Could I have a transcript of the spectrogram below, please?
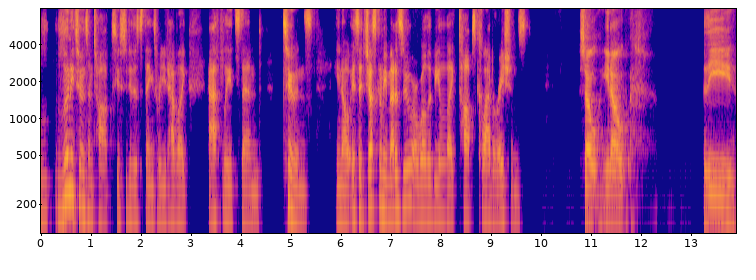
L- Looney Tunes and Topps used to do these things where you'd have like athletes and tunes. You know is it just going to be metazoo or will there be like Topps collaborations? So you know the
